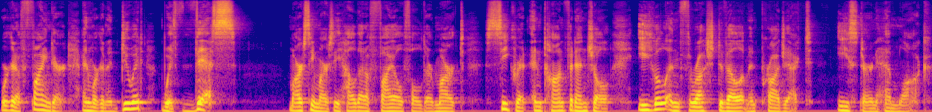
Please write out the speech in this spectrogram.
We're going to find her, and we're going to do it with this. Marcy Marcy held out a file folder marked Secret and Confidential Eagle and Thrush Development Project, Eastern Hemlock.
